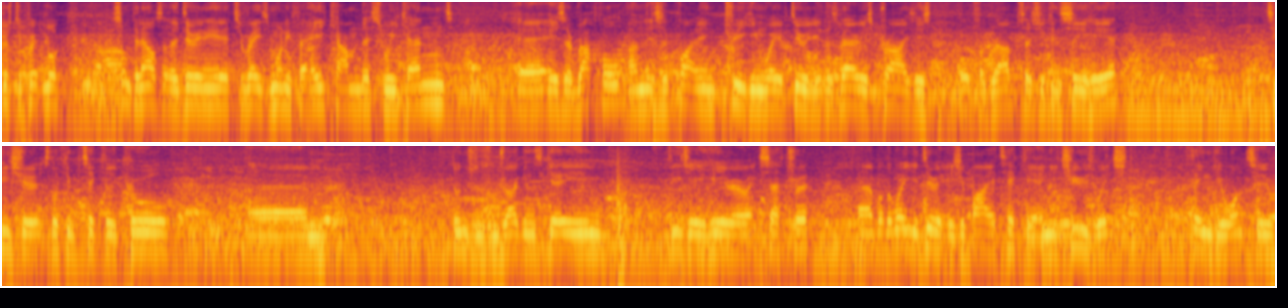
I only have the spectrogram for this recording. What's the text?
Just a quick look, something else that they're doing here to raise money for ACAM this weekend uh, is a raffle and it's a quite an intriguing way of doing it. There's various prizes up for grabs as you can see here. T-shirts looking particularly cool. Um, Dungeons and Dragons game, DJ Hero, etc. Uh, but the way you do it is you buy a ticket and you choose which thing you want to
